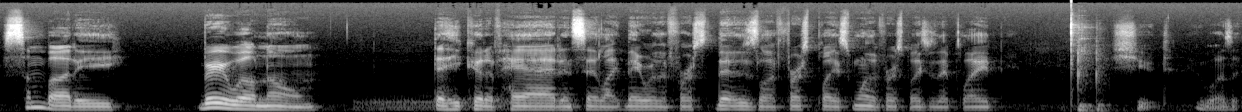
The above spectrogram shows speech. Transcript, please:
somebody very well known that he could have had and said like they were the first. That was the first place, one of the first places they played. Shoot, who was it?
